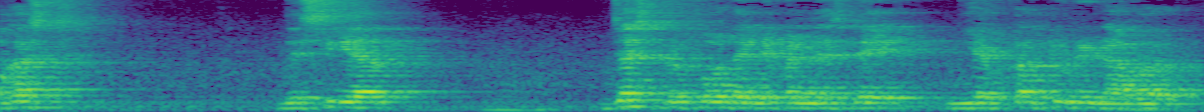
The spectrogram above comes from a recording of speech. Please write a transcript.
August this year, just before the Independence Day, we have concluded our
